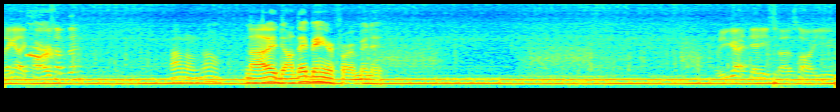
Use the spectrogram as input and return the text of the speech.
They got a car or something? I don't know. Nah, they don't. They've been here for a minute. Well, you got Daddy, so that's all you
